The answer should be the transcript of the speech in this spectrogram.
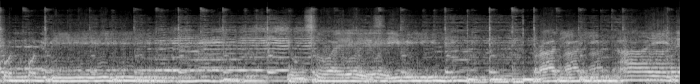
คนคนดีจงสวยสีวีประดิษฐ์ให้เด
